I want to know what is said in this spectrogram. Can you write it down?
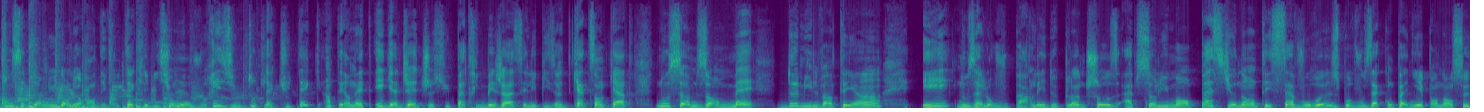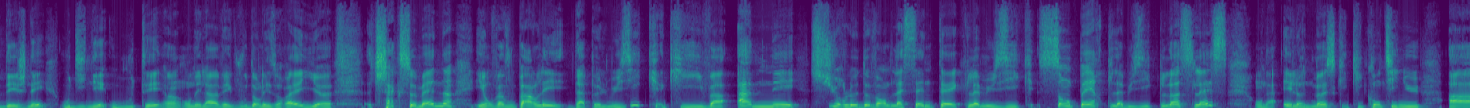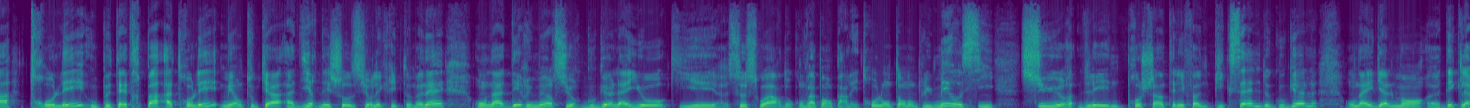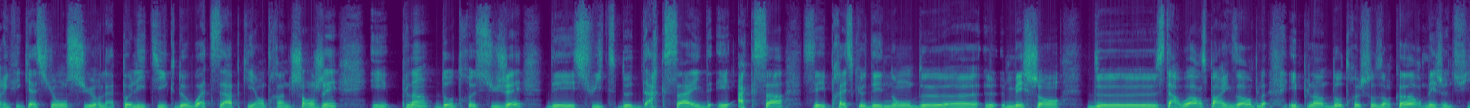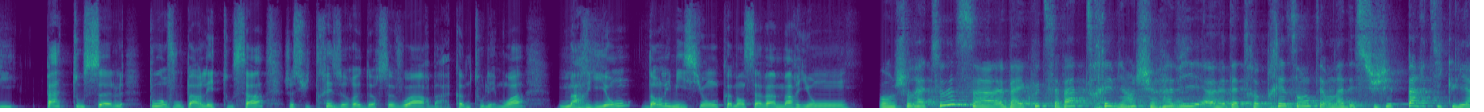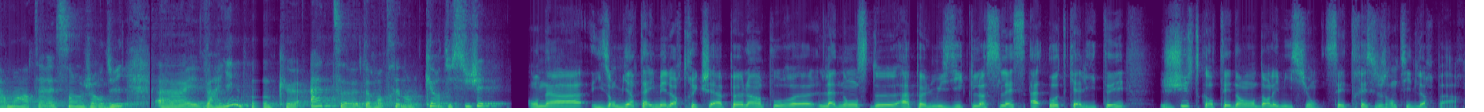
Tous et bienvenue dans le Rendez-vous Tech, l'émission où on vous résume toute l'actu tech, internet et gadgets. Je suis Patrick Béja, c'est l'épisode 404. Nous sommes en mai 2021 et nous allons vous parler de plein de choses absolument passionnantes et savoureuses pour vous accompagner pendant ce déjeuner ou dîner ou goûter. hein. On est là avec vous dans les oreilles euh, chaque semaine et on va vous parler d'Apple Music qui va amener sur le devant de la scène tech la musique sans perte, la musique lossless. On a Elon Musk qui continue à troller, ou peut-être pas à troller, mais en tout cas à dire des choses sur les crypto-monnaies. On a des rumeurs sur Google I.O. qui est euh, ce soir, donc on va pas en parler trop longtemps non plus, mais aussi sur les prochains téléphones Pixel de Google. On a également euh, des clarifications sur la politique de WhatsApp qui est en train de changer et plein d'autres sujets, des suites de Darkseid et AXA, c'est presque des noms de euh, méchants de Star Wars par exemple, et plein d'autres choses encore, mais je ne suis pas tout seul pour vous parler de tout ça. Je suis très heureux de recevoir, bah, comme tous les mois, Marion dans l'émission. Comment ça va, Marion? Bonjour à tous. Euh, bah écoute, ça va très bien. Je suis ravie euh, d'être présente et on a des sujets particulièrement intéressants aujourd'hui euh, et variés. Donc euh, hâte de rentrer dans le cœur du sujet. on a, ils ont bien timé leur truc chez Apple hein, pour l'annonce de Apple Music lossless à haute qualité, juste quand tu es dans, dans l'émission. C'est très gentil de leur part.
